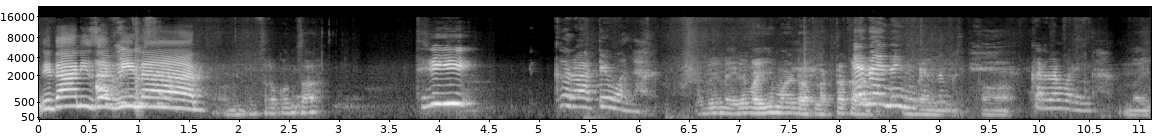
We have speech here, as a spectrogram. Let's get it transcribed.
रिदान इज अ विनर आणि दुसरा कोणचा? थ्री कराटे वाला अरे नाही रे भाई मला डर लगता ए, नहीं, नहीं, नहीं, करना हाँ, करना पड़ेगा नहीं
